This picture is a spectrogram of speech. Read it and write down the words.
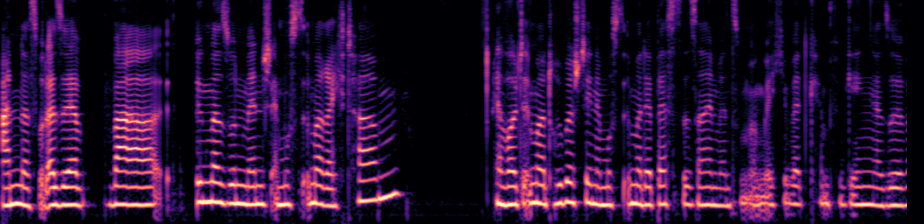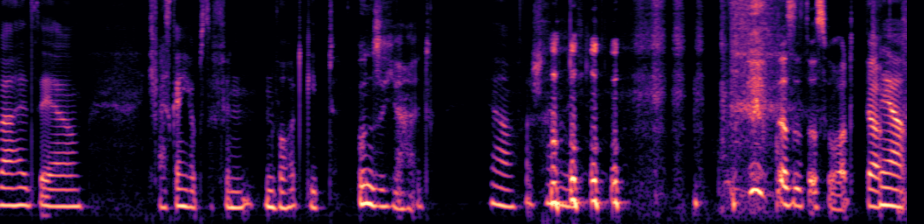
anders wurde. Also er war immer so ein Mensch, er musste immer recht haben. Er wollte immer drüber stehen, er musste immer der Beste sein, wenn es um irgendwelche Wettkämpfe ging. Also er war halt sehr, ich weiß gar nicht, ob es dafür ein, ein Wort gibt. Unsicherheit. Ja, wahrscheinlich. Das ist das Wort. Ja. ja,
